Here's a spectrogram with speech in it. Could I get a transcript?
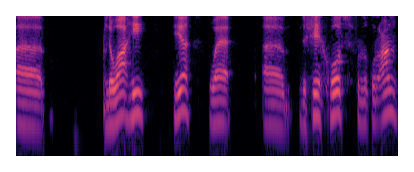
uh, nawahi here where uh, the sheikh quotes from the quran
